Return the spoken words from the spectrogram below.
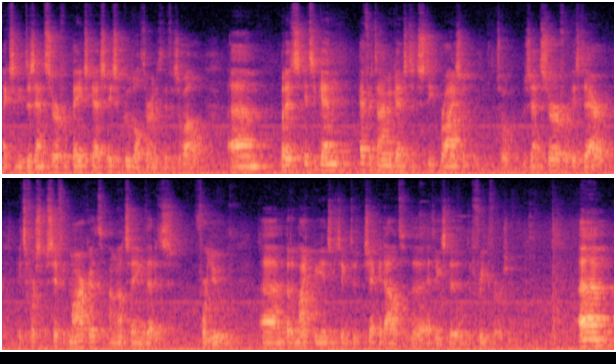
actually the Zend server page cache is a good alternative as well. Um, but it's, it's again, every time against a steep price, so Zend server is there. It's for specific market. I'm not saying that it's for you, um, but it might be interesting to check it out, the, at least the, the free version. Um,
